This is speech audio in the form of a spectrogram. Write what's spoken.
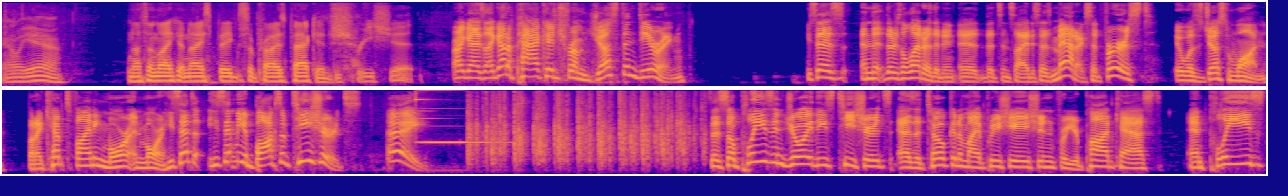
Hell yeah. Nothing like a nice big surprise package. Free shit. All right, guys, I got a package from Justin Deering. He says, and th- there's a letter that in, uh, that's inside. It says, Maddox. At first, it was just one, but I kept finding more and more. He sent he sent me a box of T-shirts. Hey. Says, so please enjoy these T-shirts as a token of my appreciation for your podcast, and please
